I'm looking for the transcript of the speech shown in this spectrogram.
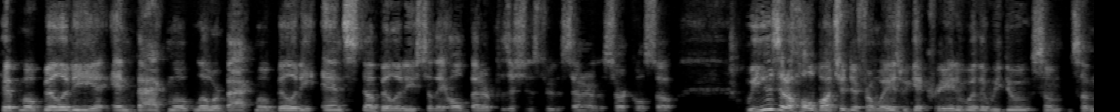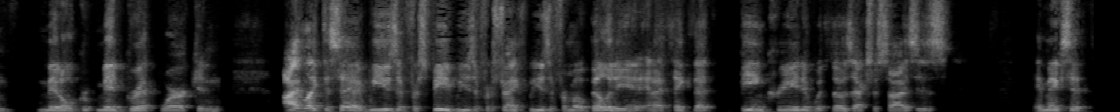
hip mobility and back mo- lower back mobility and stability so they hold better positions through the center of the circle so we use it a whole bunch of different ways. We get creative with it. We do some some middle mid grip work. And I'd like to say we use it for speed, we use it for strength, we use it for mobility, and I think that being creative with those exercises, it makes it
